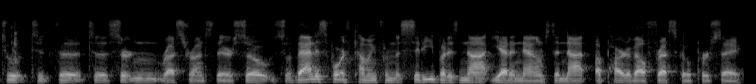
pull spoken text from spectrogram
to, to, to, to certain restaurants there. So, so that is forthcoming from the city, but is not yet announced and not a part of Alfresco per se.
